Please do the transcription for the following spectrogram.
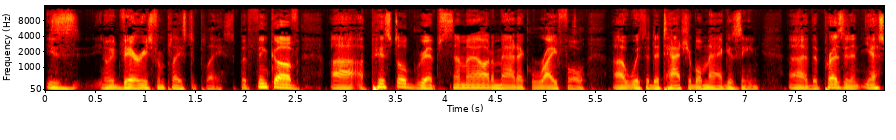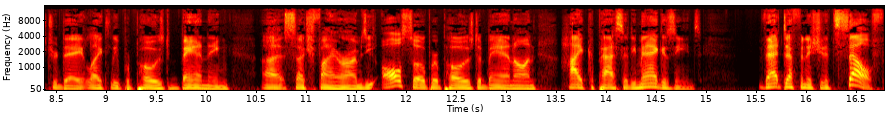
is you know it varies from place to place. But think of uh, a pistol grip semi-automatic rifle uh, with a detachable magazine. Uh, the president yesterday likely proposed banning uh, such firearms. He also proposed a ban on high-capacity magazines. That definition itself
